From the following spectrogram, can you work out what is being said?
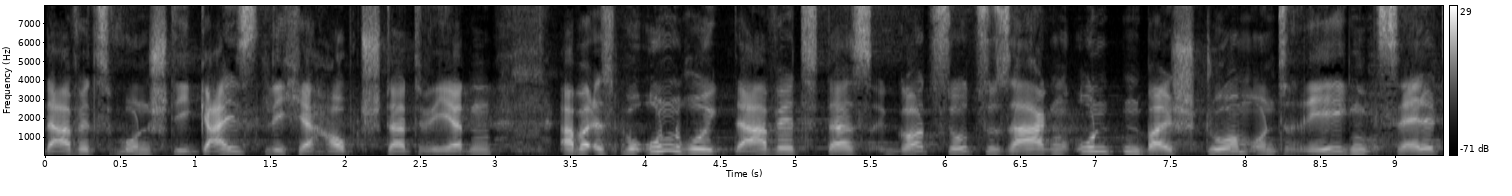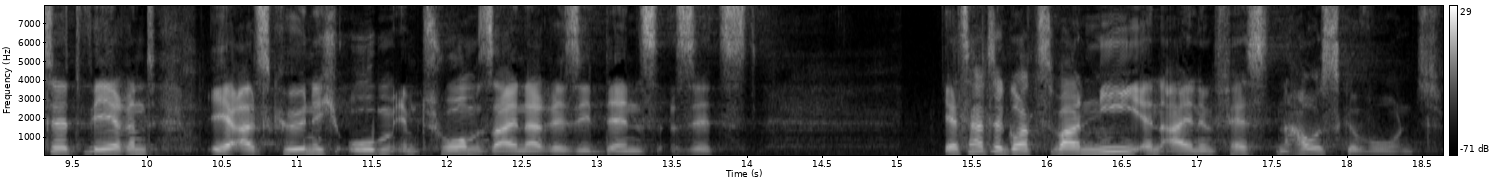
Davids Wunsch die geistliche Hauptstadt werden. Aber es beunruhigt David, dass Gott sozusagen unten bei Sturm und Regen zeltet, während er als König oben im Turm seiner Residenz sitzt. Jetzt hatte Gott zwar nie in einem festen Haus gewohnt,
